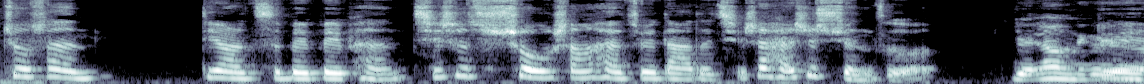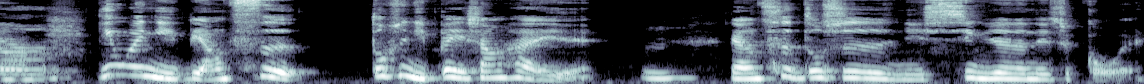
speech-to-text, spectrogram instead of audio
就算第二次被背叛，其实受伤害最大的，其实还是选择原谅那个人啊，因为你两次都是你被伤害耶，嗯，两次都是你信任的那只狗哎，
